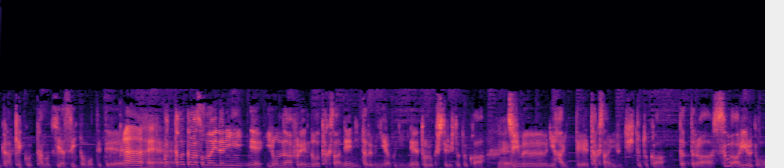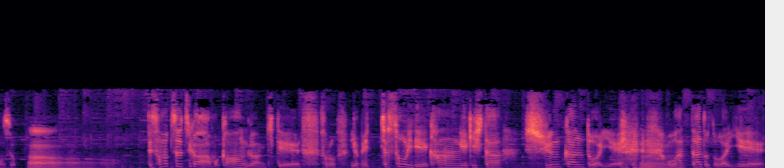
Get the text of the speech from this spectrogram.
が結構多分来やすいと思っててああ、はいはい、まあ、はいたまたまその間にねいろんなフレンドをたくさんね例えば200人ね登録してる人とかええ。チームに入ってたくさんいる人とかだったらすごいありえると思うんですよ。でその通知がもうガンガン来てそのいやめっちゃストーリーで感激した瞬間とはいえ、あうん。終わった後とはいえ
